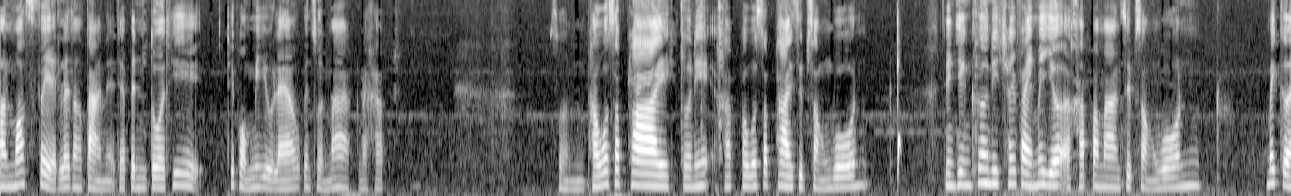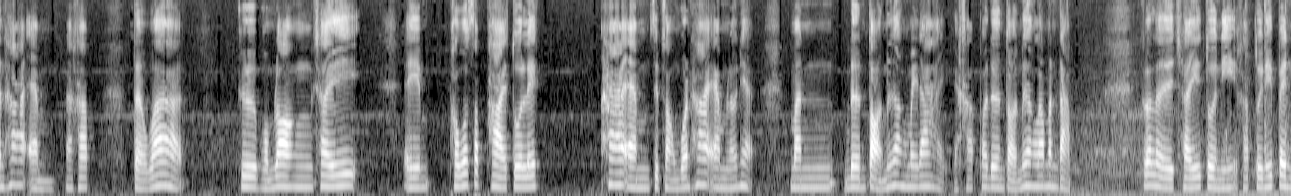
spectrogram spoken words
รณ์ MOSFET อะไรต่างๆเนี่ยจะเป็นตัวที่ที่ผมมีอยู่แล้วเป็นส่วนมากนะครับ ส่วน power supply ตัวนี้ครับ power supply 12 โวลต์ จริง ๆ เครื่องนี้ใช้ไฟไม่เยอะอะครับ ประมาณ 12 โวลต์ ไม่เกิน 5 แอมป์นะครับ แต่ว่าคือผมลองใช้ไอ้ power supply ตัวเล็ก 5 แอมป์ 12 โวลต์ 5 แอมป์แล้วเนี่ย มันเดินต่อเนื่องไม่ได้นะครับ พอเดินต่อเนื่องแล้วมันดับ ก็เลยใช้ตัวนี้ครับ ตัวนี้เป็น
